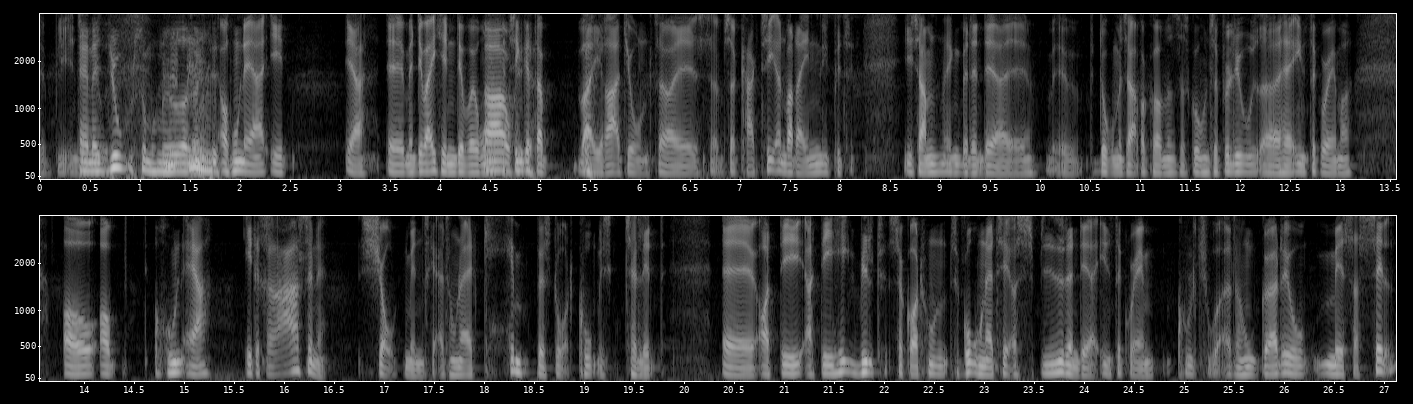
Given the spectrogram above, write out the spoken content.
øh, blive Anna interviewet. Jul, som hun hedder rigtigt. Og hun er et, ja, øh, men det var ikke hende, det var Veronica, Ah, okay. tænker, der var i radioen, så, øh, så, så karakteren var derinde i, P3 i sammenhæng med den der øh, øh, dokumentar var kommet, så skulle hun selvfølgelig ud og have Instagrammer. Og, og hun er et rasende sjovt menneske. Altså hun er et kæmpe stort komisk talent. Øh, og, det, og det er helt vildt, så, godt hun, så god hun er til at spide den der Instagram-kultur. Altså hun gør det jo med sig selv,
